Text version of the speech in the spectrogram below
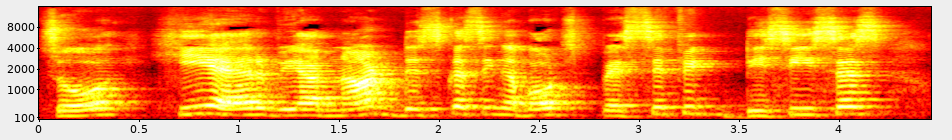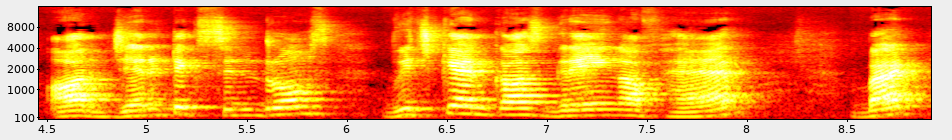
So here we are not discussing about specific diseases or genetic syndromes which can cause graying of hair but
